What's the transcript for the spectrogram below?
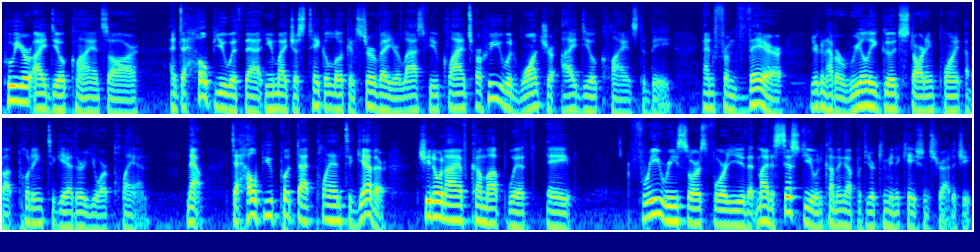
who your ideal clients are. And to help you with that, you might just take a look and survey your last few clients or who you would want your ideal clients to be. And from there, you're going to have a really good starting point about putting together your plan. Now, to help you put that plan together, Cheeto and I have come up with a free resource for you that might assist you in coming up with your communication strategy.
